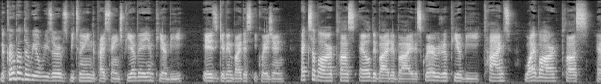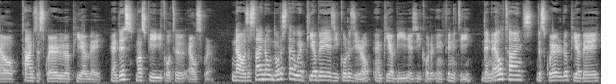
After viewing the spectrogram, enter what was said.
The curve of the real reserves between the price range P of A and P of B is given by this equation x of r plus L divided by the square root of P of B times y bar plus L times the square root of P of A. And this must be equal to L squared. Now, as a side note, notice that when P of A is equal to 0 and P of B is equal to infinity, then L times the square root of P of A,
